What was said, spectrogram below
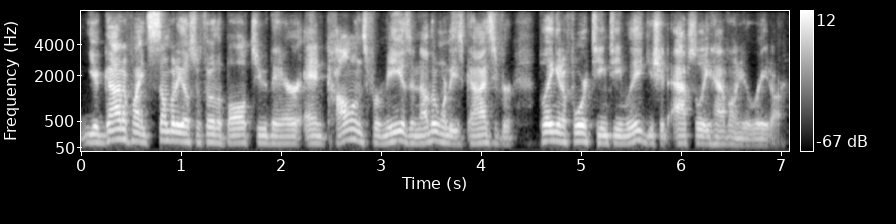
you got to find somebody else to throw the ball to there. And Collins, for me, is another one of these guys. If you're playing in a 14 team league, you should absolutely have on your radar.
